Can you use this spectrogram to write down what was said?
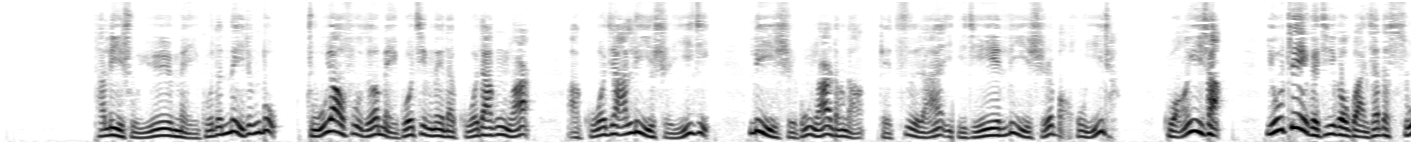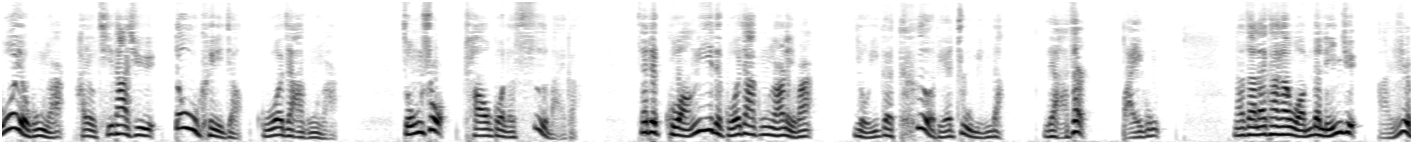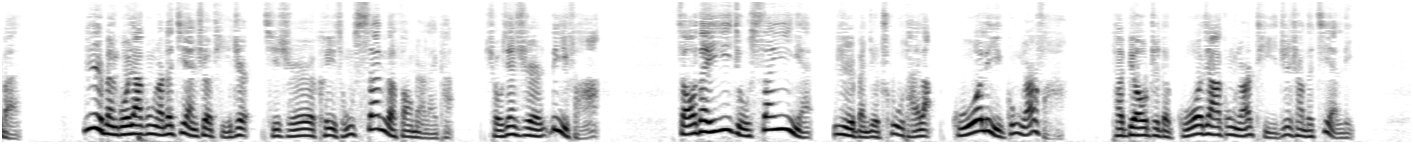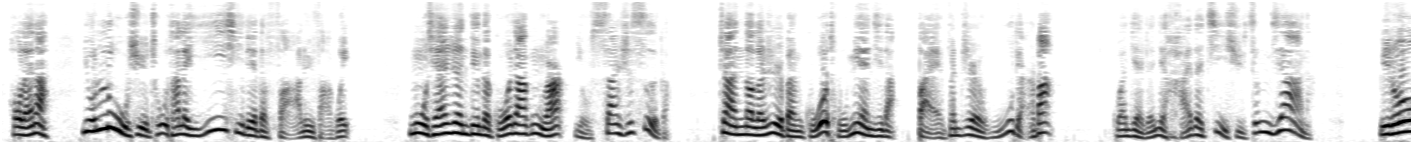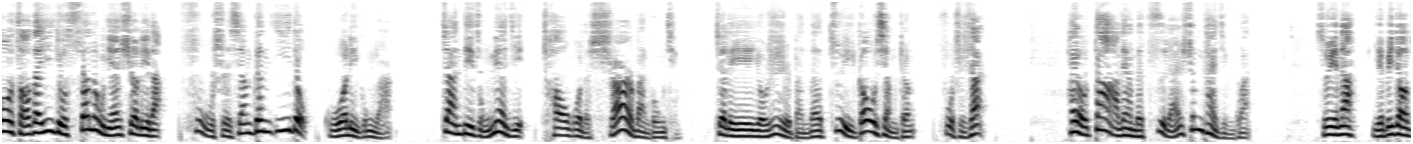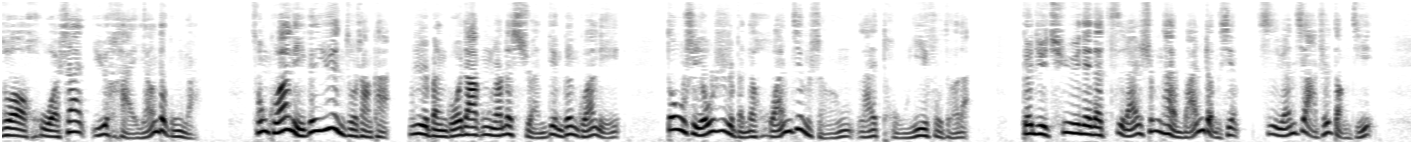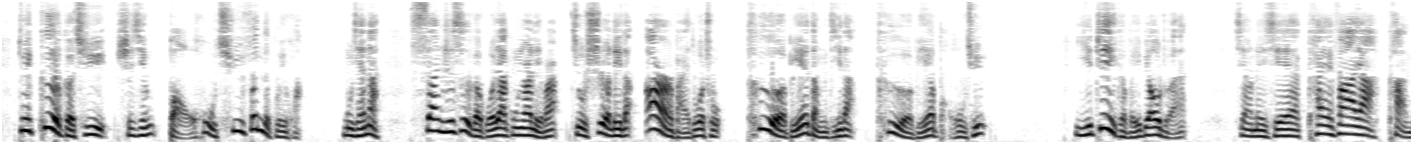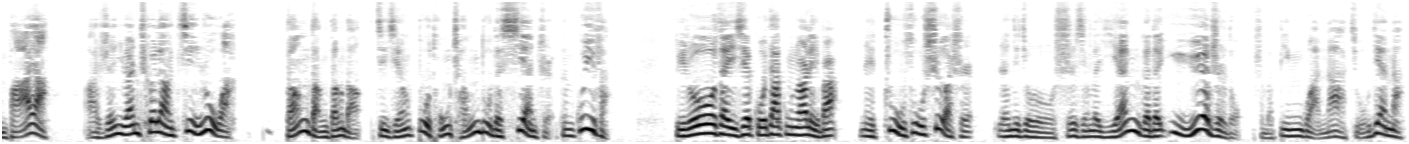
它隶属于美国的内政部，主要负责美国境内的国家公园、啊国家历史遗迹、历史公园等等这自然以及历史保护遗产。广义上，由这个机构管辖的所有公园还有其他区域都可以叫国家公园，总数超过了四百个。在这广义的国家公园里边。有一个特别著名的俩字儿——白宫。那再来看看我们的邻居啊，日本。日本国家公园的建设体制其实可以从三个方面来看。首先是立法，早在1931年，日本就出台了《国立公园法》，它标志着国家公园体制上的建立。后来呢，又陆续出台了一系列的法律法规。目前认定的国家公园有三十四个，占到了日本国土面积的。百分之五点八，关键人家还在继续增加呢。比如，早在一九三六年设立的富士箱根伊豆国立公园，占地总面积超过了十二万公顷。这里有日本的最高象征富士山，还有大量的自然生态景观，所以呢，也被叫做“火山与海洋”的公园。从管理跟运作上看，日本国家公园的选定跟管理都是由日本的环境省来统一负责的。根据区域内的自然生态完整性、资源价值等级，对各个区域实行保护区分的规划。目前呢，三十四个国家公园里边就设立了二百多处特别等级的特别保护区。以这个为标准，像那些开发呀、砍伐呀、啊人员车辆进入啊等等等等，进行不同程度的限制跟规范。比如在一些国家公园里边，那住宿设施。人家就实行了严格的预约制度，什么宾馆呐、酒店呐，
